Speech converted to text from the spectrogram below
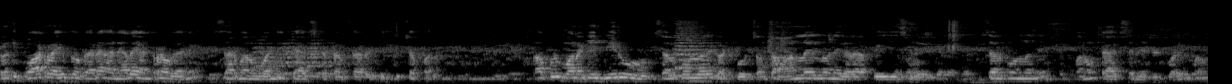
ప్రతి క్వార్టర్ అయిపోగానే ఆ నెల ఎంటర్ అవగానే సార్ మనం బండి ట్యాక్స్ కట్టాలి సార్ అని చెప్పి చెప్పాలి? అప్పుడు మనకి మీరు సెల్ ఫోన్లోనే కట్టుకోవచ్చు. అంతా ఆన్లైన్లోనే కదా పే చేసుకునేది సెల్ ఫోన్లోనే మనం ట్యాక్స్ అనేటటువంటి మనం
